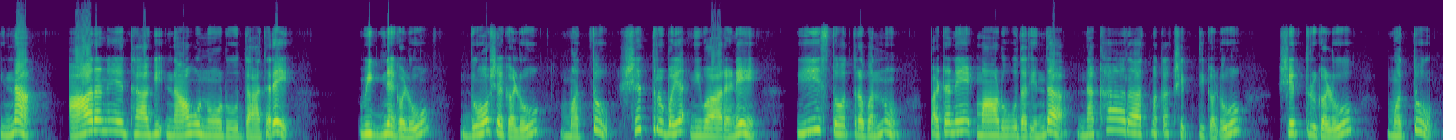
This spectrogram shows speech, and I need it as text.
ಇನ್ನು ಆರನೆಯದಾಗಿ ನಾವು ನೋಡುವುದಾದರೆ ವಿಘ್ನಗಳು, ದೋಷಗಳು ಮತ್ತು ಶತ್ರುಭಯ ನಿವಾರಣೆ. ಈ ಸ್ತೋತ್ರವನ್ನು ಪಠನೆ ಮಾಡುವುದರಿಂದ ನಕಾರಾತ್ಮಕ ಶಕ್ತಿಗಳು, ಶತ್ರುಗಳು ಮತ್ತು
